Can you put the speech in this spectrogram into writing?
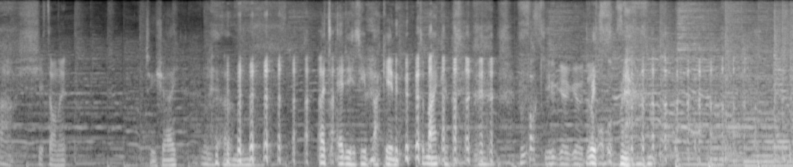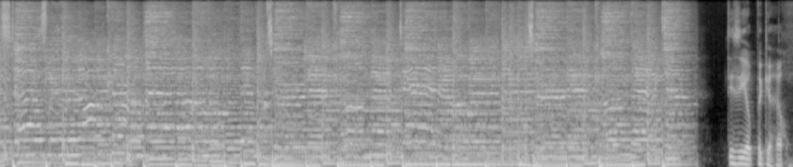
Oh shit on it. Touche. Um, let's edit it back in to make Fuck you, Goo Goo Dolls. with. Dizzy up the girl.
